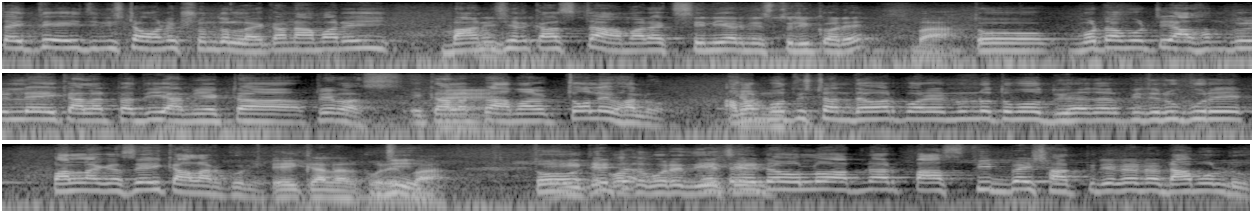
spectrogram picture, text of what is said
চাইতে এই জিনিসটা অনেক সুন্দর লাগে। কারণ আমার এই বানিশের কাজটা আমার এক সিনিয়র মিস্ত্রি করে। তো মোটামুটি আলহামদুলিল্লাহ এই কালারটা দিয়ে আমি একটা প্রেমাস এই কালারটা হ্যাঁ। আমার চলে ভালো। আমার প্রতিষ্ঠান দেওয়ার পরে ন্যূনতম দুই হাজার পিসের উপরে পাল্লা গেছে এই কালার করি। এই কালার করে তো কত করে এটা- এটা হলো আপনার পাঁচ ফিট বাই সাত ফিট। এটা একটা ডাবল ডোর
